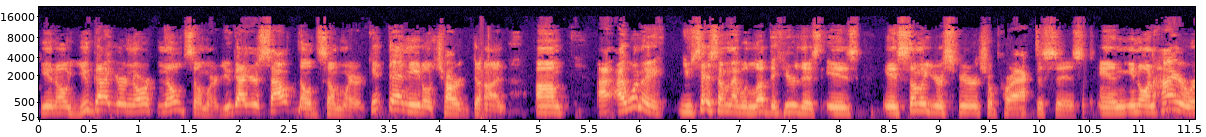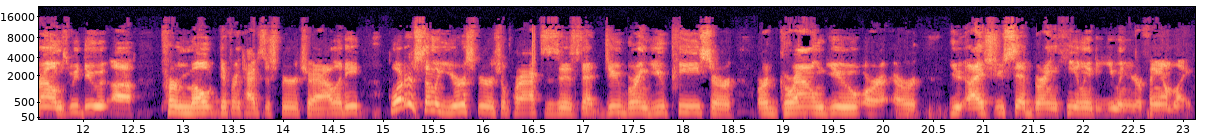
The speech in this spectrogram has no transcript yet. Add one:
you know, you got your north node somewhere. You got your south node somewhere. Get that natal chart done. Um, I, I want to. You said something. I would love to hear this. Is is some of your spiritual practices, and you know, in higher realms, we do uh, promote different types of spirituality. What are some of your spiritual practices that do bring you peace, or or ground you, or or you, as you said, bring healing to you and your family?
